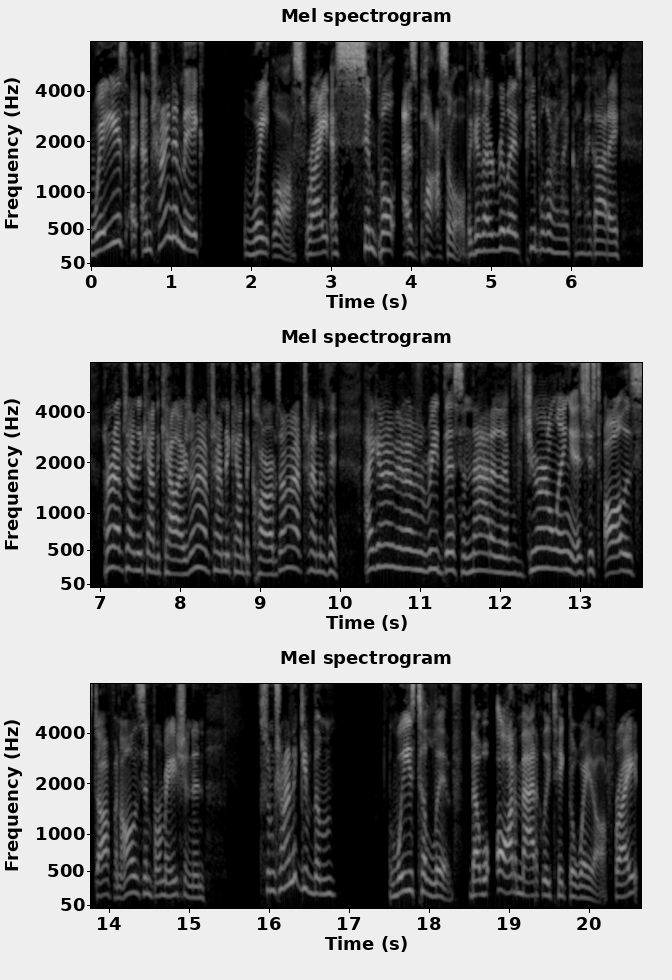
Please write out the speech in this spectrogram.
ways. I, I'm trying to make weight loss right as simple as possible because I realize people are like, oh my god, I. I don't have time to count the calories. I don't have time to count the carbs. I don't have time to think. I gotta read this and that and journaling. It's just all this stuff and all this information. And so I'm trying to give them ways to live that will automatically take the weight off, right?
